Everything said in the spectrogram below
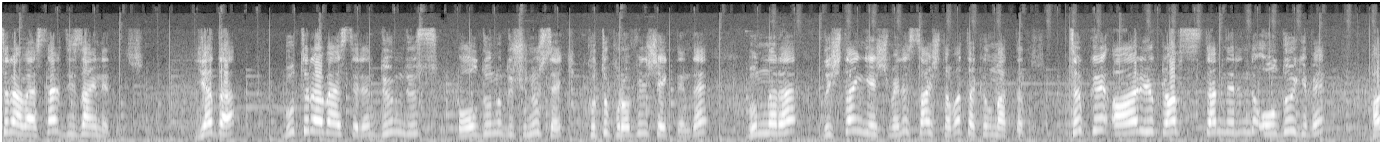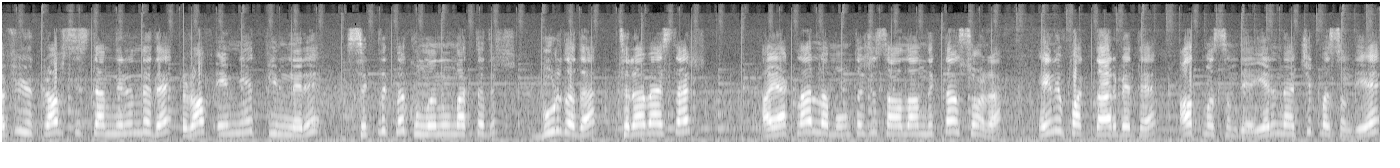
traversler dizayn edilir. Ya da bu traverslerin dümdüz olduğunu düşünürsek kutu profil şeklinde bunlara dıştan geçmeli saç tava takılmaktadır. Tıpkı ağır yük raf sistemlerinde olduğu gibi hafif yük raf sistemlerinde de raf emniyet pimleri sıklıkla kullanılmaktadır. Burada da traversler ayaklarla montajı sağlandıktan sonra en ufak darbede atmasın diye, yerinden çıkmasın diye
